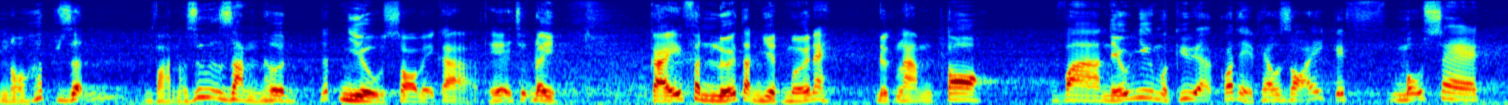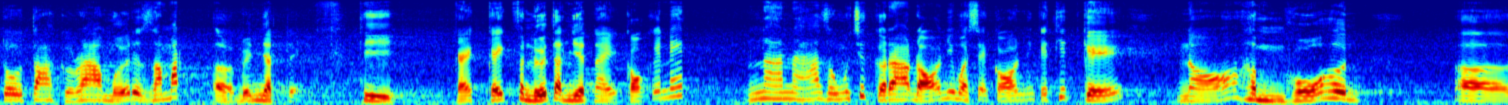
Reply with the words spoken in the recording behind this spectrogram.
nó hấp dẫn và nó dữ dằn hơn rất nhiều so với cả thế hệ trước đây. Cái phần lưới tản nhiệt mới này được làm to và nếu như mà quý vị có thể theo dõi cái mẫu xe Toyota Crown mới được ra mắt ở bên Nhật ấy, thì cái cái phần lưới tản nhiệt này có cái nét na ná giống với chiếc Crown đó nhưng mà sẽ có những cái thiết kế nó hầm hố hơn. à,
